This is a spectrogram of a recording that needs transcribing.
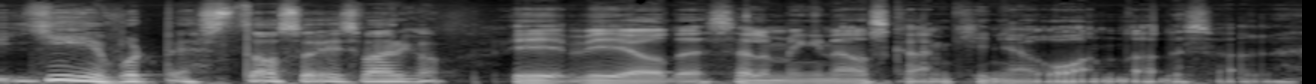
gir vårt beste altså, i Sverige. Vi, vi, gjør det, selv om ingen av oss kan Kinyarwanda, dessverre.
